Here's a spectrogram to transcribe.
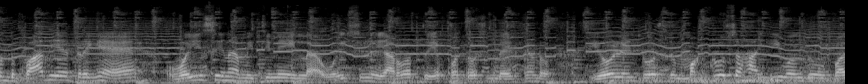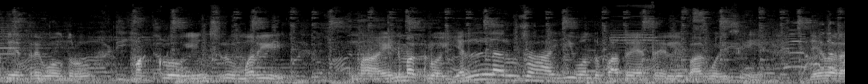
ಒಂದು ಪಾದಯಾತ್ರೆಗೆ ವಯಸ್ಸಿನ ಮಿತಿನೇ ಇಲ್ಲ. ವಯಸ್ಸಿನ ಅರವತ್ತು, ಎಪ್ಪತ್ತು ವರ್ಷದಿಂದ ಇಟ್ಕೊಂಡು ಏಳೆಂಟು ವರ್ಷದ ಮಕ್ಕಳು ಸಹ ಈ ಒಂದು ಪಾದಯಾತ್ರೆಗೆ ಹೋದರು. ಮಕ್ಕಳು, ಹೆಂಗಸರು, ಮರಿ ಹೆಣ್ಮಕ್ಳು ಎಲ್ಲರೂ ಸಹ ಈ ಒಂದು ಪಾದಯಾತ್ರೆಯಲ್ಲಿ ಭಾಗವಹಿಸಿ ದೇವರ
